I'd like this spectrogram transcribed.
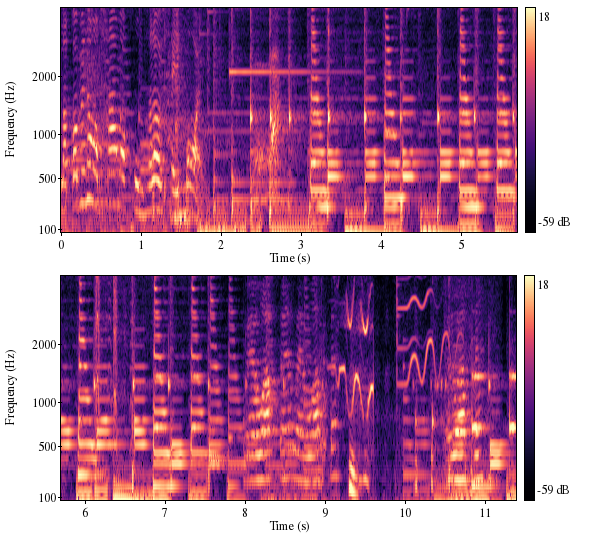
แล้วก็ไม่ต้องเอาผ้ามาคลุมเพราะเราใช้บ่อยแวววับไหมแวววับไหมแวววับไหม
